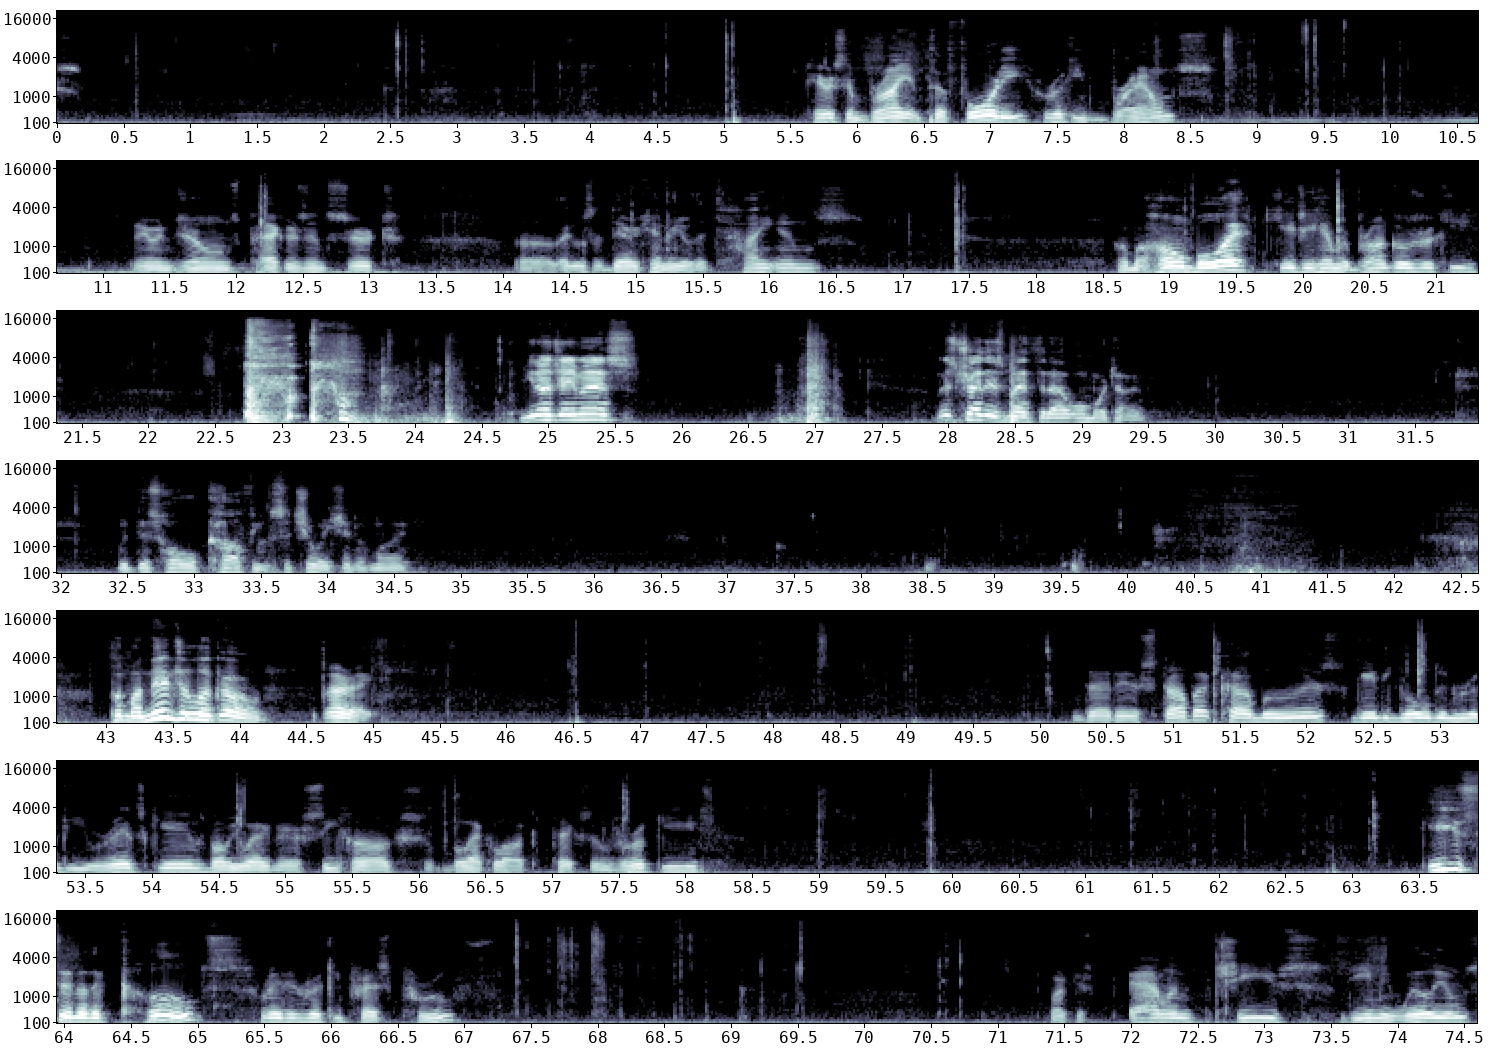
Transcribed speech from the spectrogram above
Harrison Bryant to 40, rookie Browns. Aaron Jones, Packers insert. Uh, that goes to Derrick Henry of the Titans. Oh, my homeboy, KJ Hamler, Broncos rookie. you know, JMS, let's try this method out one more time. With this whole coughing situation of mine. Put my ninja look on. All right. That is Staubach Cowboys, Gandy Golden rookie Redskins, Bobby Wagner Seahawks, Blacklock Texans rookie. Eason of the Colts, rated rookie press proof. Marcus Allen, Chiefs, Damien Williams,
